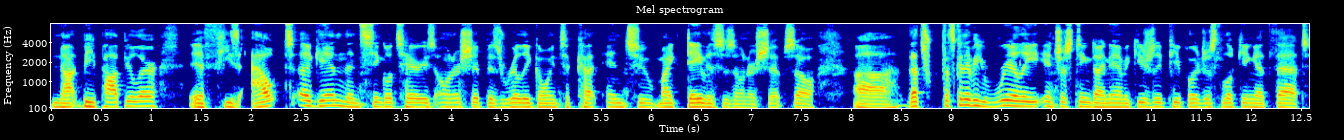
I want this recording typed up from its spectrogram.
not be popular. If he's out again, then Singletary's ownership is really going to cut into Mike Davis's ownership. So uh, that's that's going to be really interesting dynamic. Usually, people are just looking at that.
